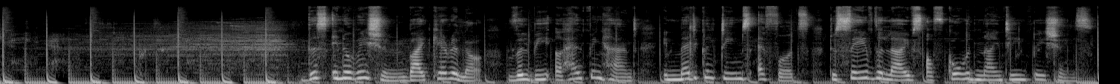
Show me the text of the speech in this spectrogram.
This innovation by Kerala will be a helping hand in medical teams' efforts to save the lives of COVID 19 patients.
